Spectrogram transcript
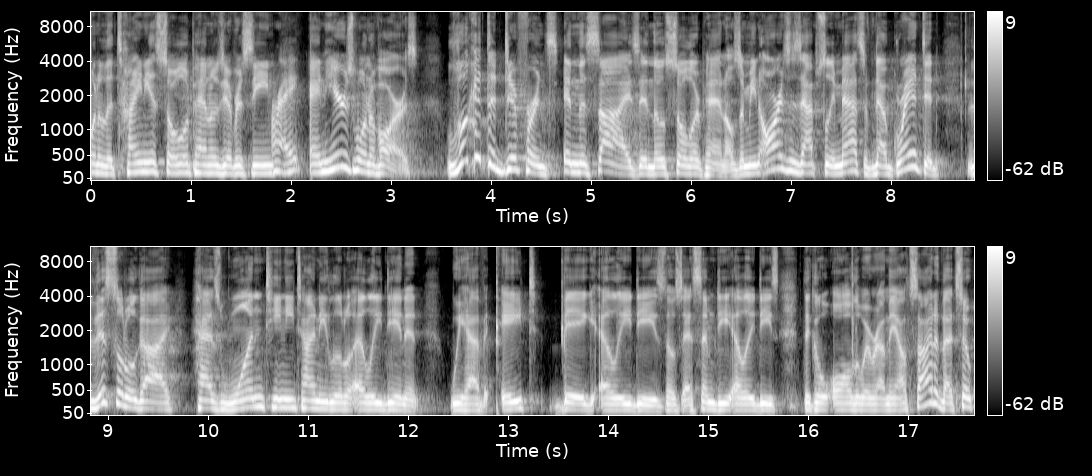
one of the tiniest solar panels you've ever seen? Right. And here's one of ours. Look at the difference in the size in those solar panels. I mean, ours is absolutely massive. Now, granted, this little guy has one teeny tiny little LED in it. We have eight big LEDs, those SMD LEDs that go all the way around the outside of that. So,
